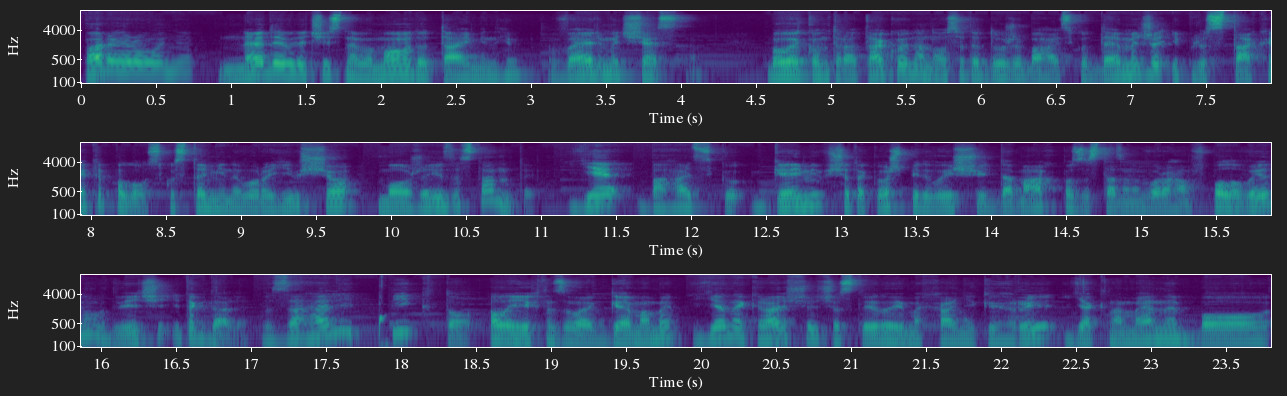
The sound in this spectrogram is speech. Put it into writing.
Парирування, не дивлячись на вимогу до таймінгів, вельми чесно. Бо ви контратакою наносите дуже багатько демеджа і плюс стакаєте полоску стаміни ворогів, що може їх застанути. Є багатько геймів, що також підвищують дамаг по застаненим ворогам в половину, вдвічі і так далі. Взагалі, пікто, але їх називаю гемами, є найкращою частиною механіки гри, як на мене, бо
